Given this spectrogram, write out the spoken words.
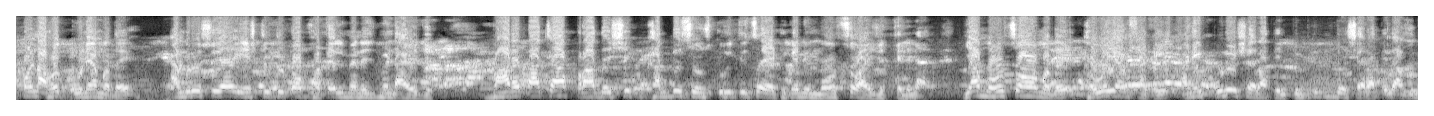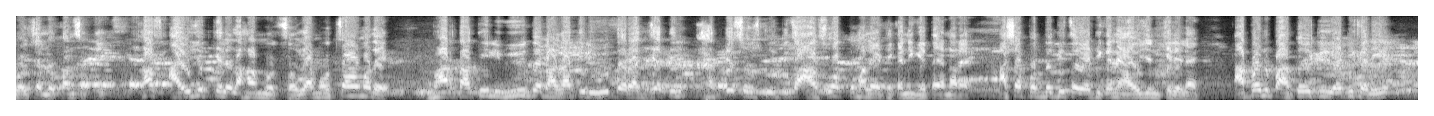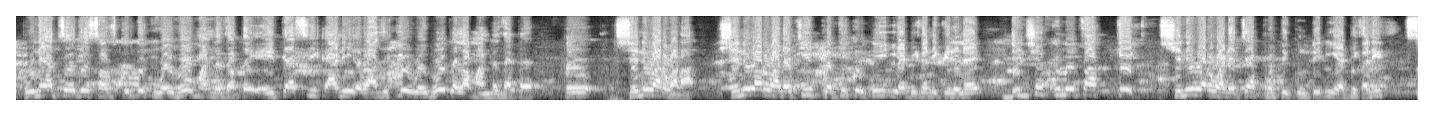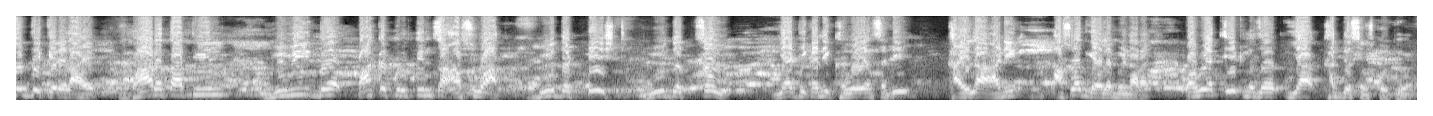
आपण आहोत पुण्यामध्ये. Ambrosia institute of hotel management आयोजित. भारताच्या प्रादेशिक खाद्य संस्कृतीचा या ठिकाणी महोत्सव आयोजित केलेला आहे. या महोत्सवामध्ये खवय्यांसाठी आणि पुणे शहरातील पिंपरी चिंचवड शहरातील आजूबाजूच्या लोकांसाठी खास आयोजित केलेला हा महोत्सव. या महोत्सवामध्ये भारतातील विविध भागातील विविध राज्यातील खाद्य संस्कृतीचा आस्वाद तुम्हाला या ठिकाणी घेता येणार आहे. अशा पद्धतीचं या ठिकाणी आयोजन केलेलं आहे. आपण पाहतोय की या ठिकाणी पुण्याचं जे सांस्कृतिक वैभव मानलं जातं ऐतिहासिक आणि राजकीय वैभव ज्याला मानलं जातं तो शनिवार वाडा शनिवार वाड्याची प्रतिकृती या ठिकाणी केलेली आहे. दीडशे किलोचा केक शनिवार वाड्याच्या प्रतिकृतीने या ठिकाणी सज्ज केलेला आहे. भारतातील विविध पाककृतींचा आस्वाद विविध टेस्ट विविध चव या ठिकाणी खवय्यांसाठी खायला आणि आस्वाद घ्यायला मिळणार आहे. पाहूयात एक नजर या खाद्य संस्कृतीवर.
